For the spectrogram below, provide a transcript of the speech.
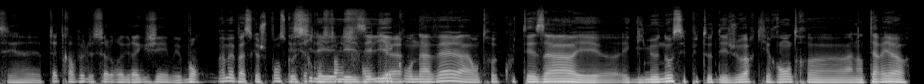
C'est euh, peut-être un peu le seul regret que j'ai, mais bon. Ouais, mais parce que je pense Les qu'aussi les, les ailiers que- qu'on avait là, entre Kuteza et, euh, et Guimeno, c'est plutôt des joueurs qui rentrent euh, à l'intérieur.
